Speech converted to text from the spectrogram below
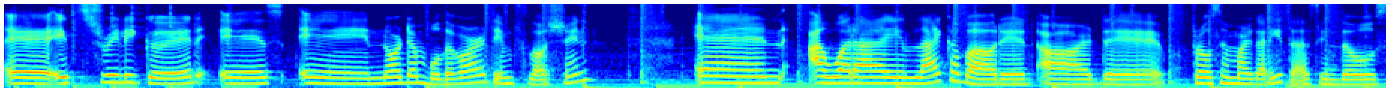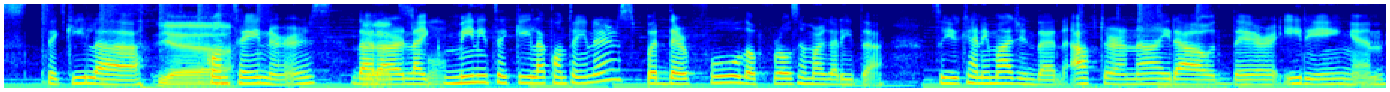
Uh, it's really good. It's in Northern Boulevard in Flushing. And uh, what I like about it are the frozen margaritas in those tequila Yeah. containers that Yeah, are like cool. mini tequila containers, but they're full of frozen margarita. So you can imagine that after a night out there eating and,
